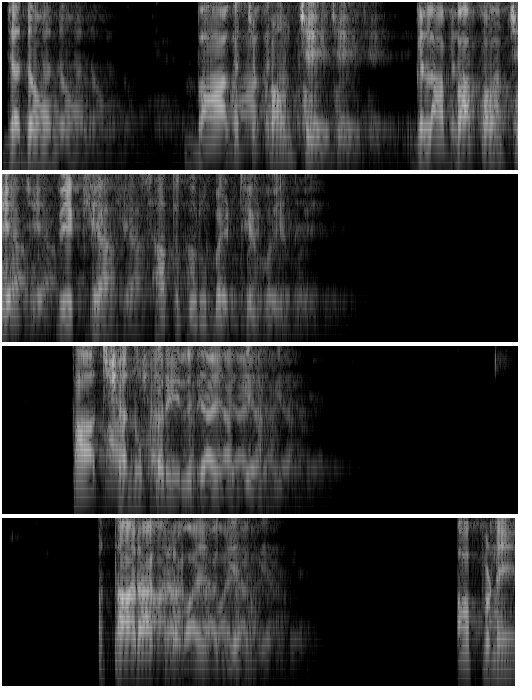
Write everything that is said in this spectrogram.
ਜਦੋਂ ਬਾਗ 'ਚ ਪਹੁੰਚੇ, ਗੁਲਾਬਾ ਪਹੁੰਚਿਆ, ਵੇਖਿਆ ਸਤਿਗੁਰੂ ਬੈਠੇ ਹੋਏ ਨੇ। ਪਾਤਸ਼ਾਹ ਨੂੰ ਘਰੇ ਲਿਜਾਇਆ ਗਿਆ। ਅਤਾਰਾ ਕਰਵਾਇਆ ਗਿਆ। ਆਪਣੇ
